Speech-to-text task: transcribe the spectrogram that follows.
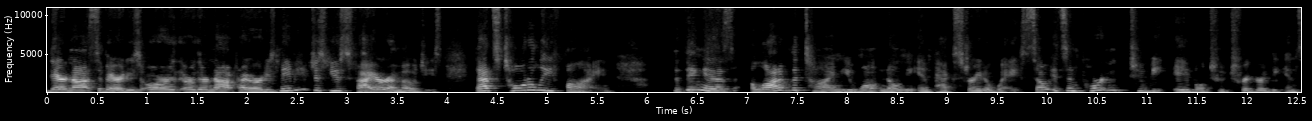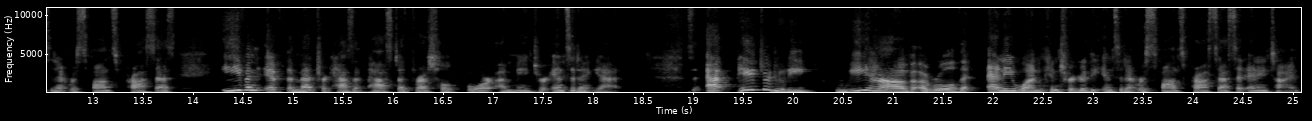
they're not severities or or they're not priorities. Maybe you just use fire emojis. That's totally fine. The thing is a lot of the time you won't know the impact straight away. So it's important to be able to trigger the incident response process even if the metric hasn't passed a threshold for a major incident yet. So at pagerduty we have a rule that anyone can trigger the incident response process at any time.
